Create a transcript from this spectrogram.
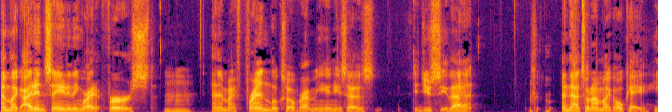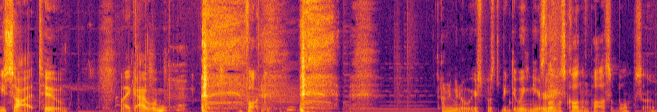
and like i didn't say anything right at first Mhm. And then my friend looks over at me and he says did you see that and that's when i'm like okay he saw it too like i w- Fuck. I don't even know what you're supposed to be doing This here. level's called impossible, so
